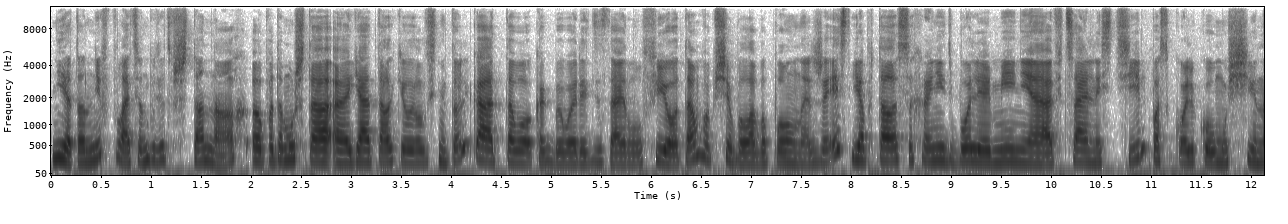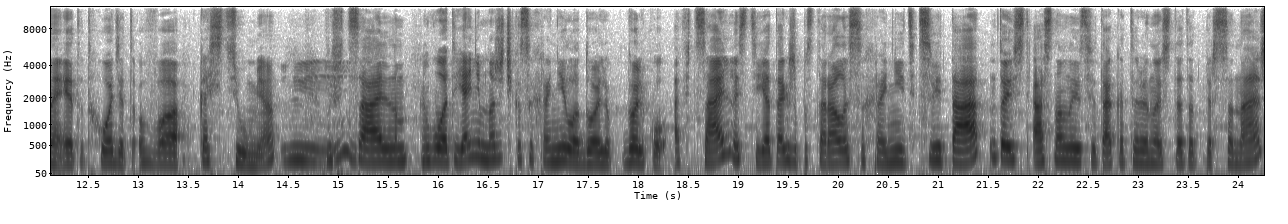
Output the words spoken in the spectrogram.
Нет, он не в платье, он будет в штанах, э, потому что э, я отталкивалась не только от того, как бы его редизайнил Фио, там вообще была бы полная жесть. Я пыталась сохранить более-менее официальный стиль, поскольку мужчина этот ходит в костюме, в официальном. Вот, я немножечко сохранила долю, дольку официальности, я также постаралась сохранить цвета, ну, то есть основные цвета, которые носит этот персонаж,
